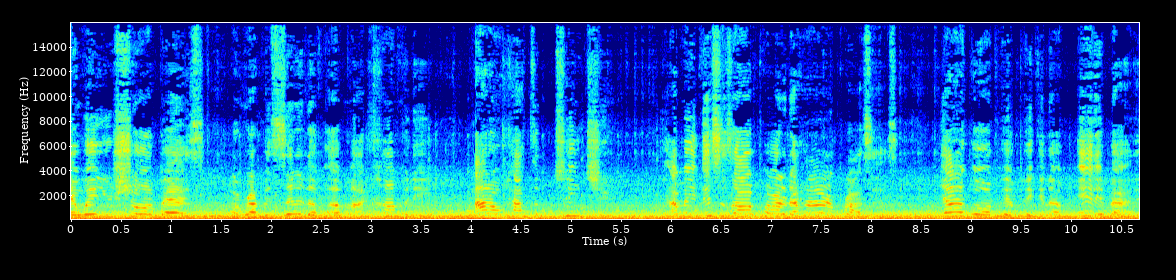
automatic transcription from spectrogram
And when you show up as a representative of my company, I don't have to teach you. I mean, this is all part of the hiring process. Y'all go up here picking up anybody,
